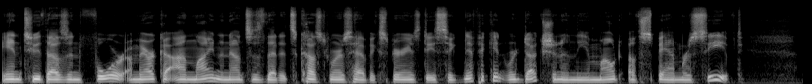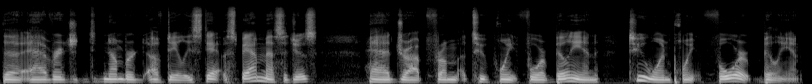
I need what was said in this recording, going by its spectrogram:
In 2004, America Online announces that its customers have experienced a significant reduction in the amount of spam received. The average number of daily sta- spam messages had dropped from 2.4 billion to 1.4 billion.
